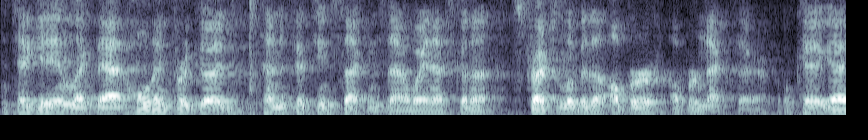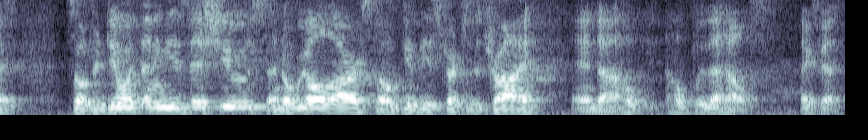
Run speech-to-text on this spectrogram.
and take it in like that, holding for a good 10 to 15 seconds that way, and that's gonna stretch a little bit of the upper, upper neck there, okay guys? So if you're dealing with any of these issues, I know we all are, so give these stretches a try, and uh, hope, hopefully that helps. Thanks guys.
